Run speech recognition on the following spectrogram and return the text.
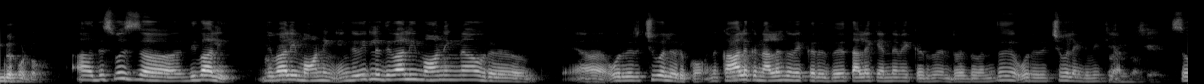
இந்த photo this was Diwali Diwali morning எங்கள் வீட்டில் திவாலி மார்னிங்னா ஒரு uh, ஒரு ரிச்சுவல் இருக்கும். இந்த காலுக்கு நலங்கு வைக்கிறது தலைக்கு எண்ணெய் வைக்கிறதுன்றது வந்து ஒரு ரிச்சுவல் எங்கள் வீட்டில் ஸோ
